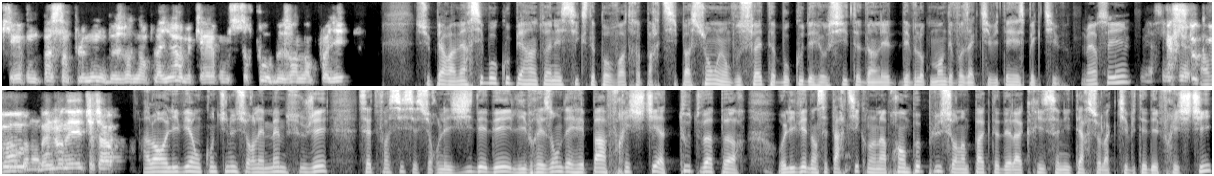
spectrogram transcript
qui réponde pas simplement aux besoins de l'employeur, mais qui réponde surtout aux besoins de l'employé Super, merci beaucoup Pierre-Antoine et Sixte pour votre participation et on vous souhaite beaucoup de réussite dans le développement de vos activités respectives. Merci. Merci, beaucoup. Bonne journée. Ciao, ciao. Alors Olivier, on continue sur les mêmes sujets. Cette fois-ci, c'est sur les JDD, livraison des repas Frischti à toute vapeur. Olivier, dans cet article, on apprend un peu plus sur l'impact de la crise sanitaire sur l'activité des Frischti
